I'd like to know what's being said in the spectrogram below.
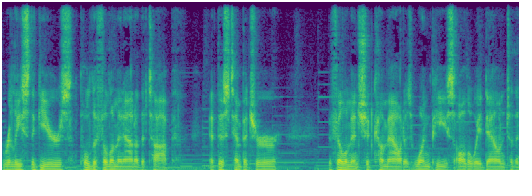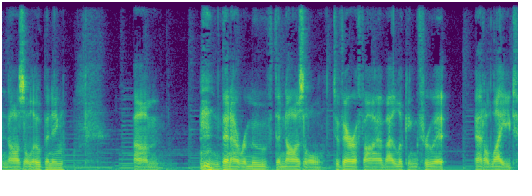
release the gears, pull the filament out of the top. At this temperature, the filament should come out as one piece all the way down to the nozzle opening. Um, then I remove the nozzle to verify by looking through it at a light.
